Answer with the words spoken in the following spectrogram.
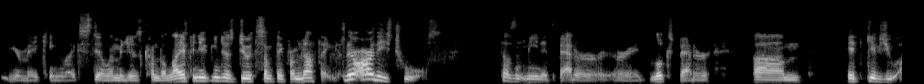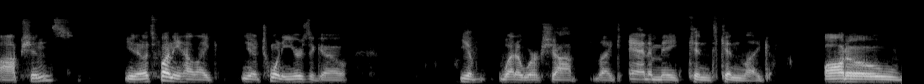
you're making like still images come to life, and you can just do something from nothing. There are these tools. Doesn't mean it's better or, it looks better. Um, it gives you options. You know, it's funny how like you know 20 years ago, you have Weta Workshop like animate can can like auto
